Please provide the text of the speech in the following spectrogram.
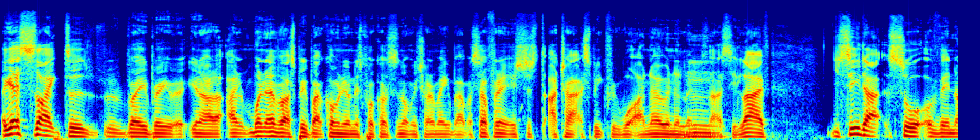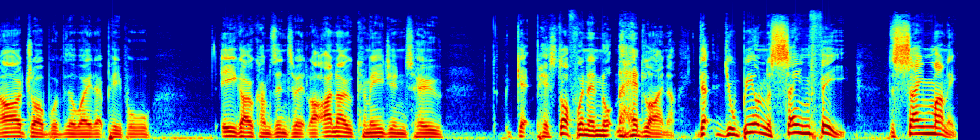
I guess like to very very you know I, whenever I speak about comedy on this podcast, it's not me trying to make it about myself. It's just I try to speak through what I know and the lens mm. that I see live. You see that sort of in our job with the way that people ego comes into it. Like I know comedians who get pissed off when they're not the headliner. That you'll be on the same fee, the same money,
